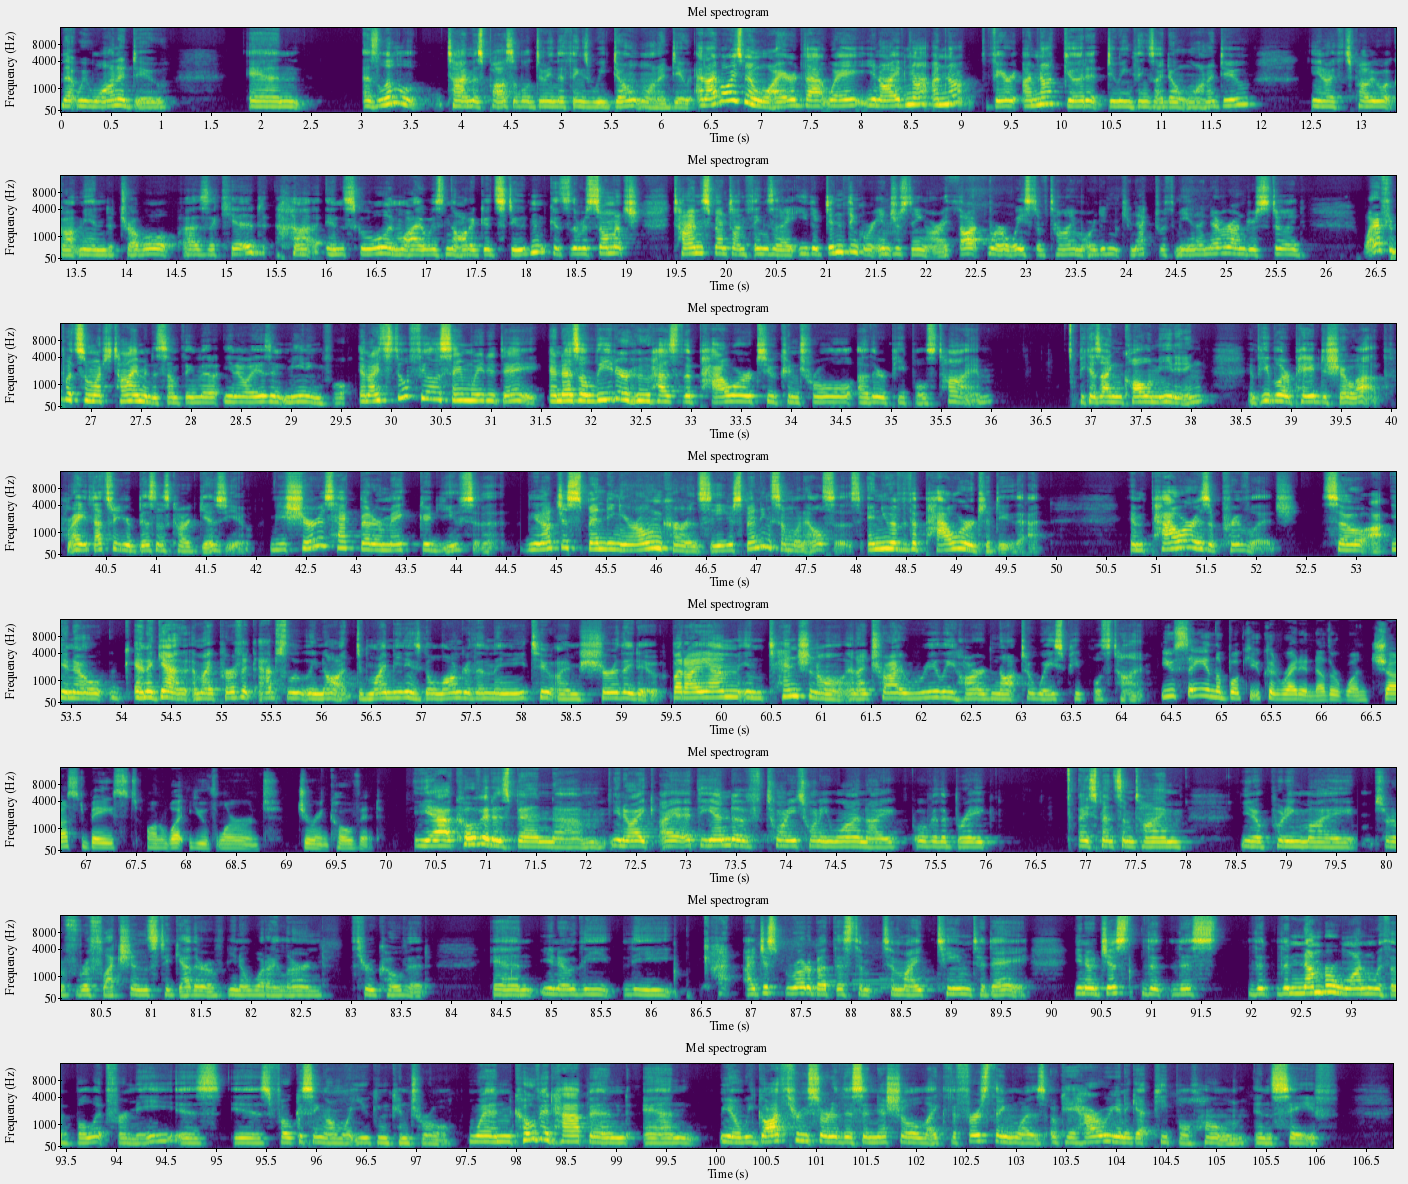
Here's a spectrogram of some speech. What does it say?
that we want to do, and as little time as possible doing the things we don't want to do. And I've always been wired that way. You know, I'm not I'm not very I'm not good at doing things I don't want to do you know, it's probably what got me into trouble as a kid uh, in school and why I was not a good student because there was so much time spent on things that I either didn't think were interesting or I thought were a waste of time or didn't connect with me. And I never understood why do I have to put so much time into something that, you know, isn't meaningful? And I still feel the same way today. And as a leader who has the power to control other people's time, because I can call a meeting and people are paid to show up, right? That's what your business card gives you. You sure as heck better make good use of it. You're not just spending your own currency, you're spending someone else's, and you have the power to do that. And power is a privilege. So, uh, you know, and again, am I perfect? Absolutely not. Do my meetings go longer than they need to? I'm sure they do. But I am intentional and I try really hard not to waste people's time. You say in the book you could write another one just based on what you've learned during COVID. Yeah, COVID has been, um, you know, I, I, at the end of 2021, I, over the break, I spent some time you know, putting my sort of reflections together of, you know, what I learned through COVID. And, you know, the, the, I just wrote about this to, to my team today, you know, just the, this, the, the number one with a bullet for me is, is focusing on what you can control. When COVID happened and you know, we got through sort of this initial, like the first thing was, okay, how are we going to get people home and safe?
